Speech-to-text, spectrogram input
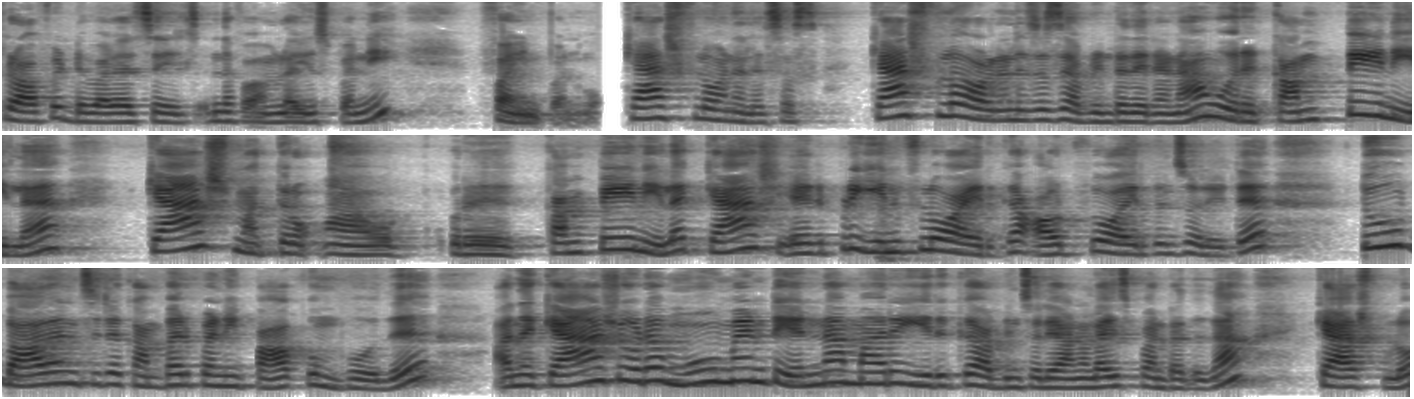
ப்ராஃபிட் டிவைடட் சேல்ஸ் இந்த ஃபார்முலா யூஸ் பண்ணி ஃபைன் பண்ணுவோம். Cash flow analysis cash flow analysis அப்படின்றது என்னென்னா ஒரு கம்பெனியில் கேஷ் மற்றும் ஒரு கம்பெனியில் கேஷ் எப்படி இன்ஃப்ளோ ஆகிருக்கு அவுட்ஃப்ளோ ஆகிருக்குன்னு சொல்லிட்டு டூ பேலன்ஸ்டை கம்பேர் பண்ணி பார்க்கும்போது அந்த கேஷோட மூமெண்ட் என்ன மாதிரி இருக்குது அப்படின்னு சொல்லி அனலைஸ் பண்ணுறது தான் cash flow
